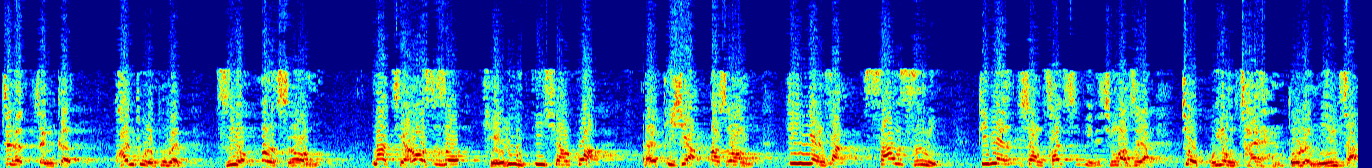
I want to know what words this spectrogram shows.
这个整个宽度的部分只有二十二米。那假若是说铁路地下化，呃，地下二十二米，地面上三十米，地面上三十米的情况之下，就不用拆很多的民宅。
